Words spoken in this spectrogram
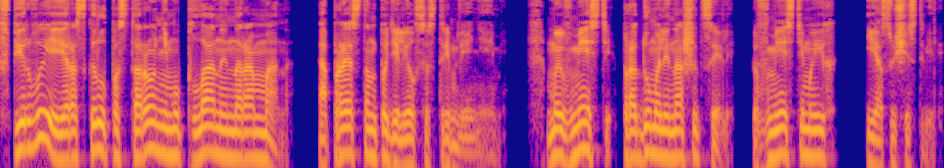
Впервые я раскрыл постороннему планы на романа, а Престон поделился стремлениями. Мы вместе продумали наши цели, вместе мы их и осуществили.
